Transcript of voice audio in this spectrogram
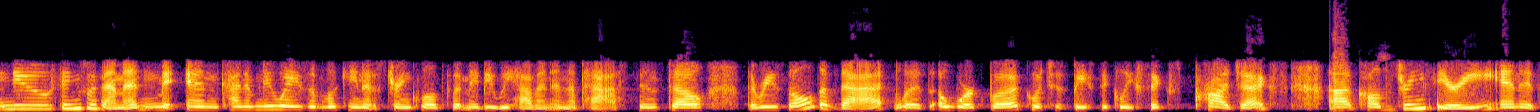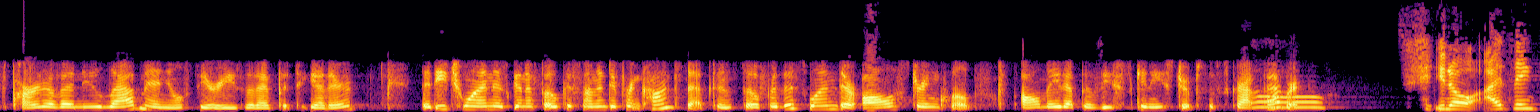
new things with them and and kind of new ways of looking at string quilts that maybe we haven't in the past. And so the result of that was a workbook, which is basically six projects uh, called String Theory, and it's part of a new lab manual series that I put together that each one is going to focus on a different concept. And so for this one, they're all string quilts, all made up of these skinny strips of scrap oh. fabric. You know, I think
